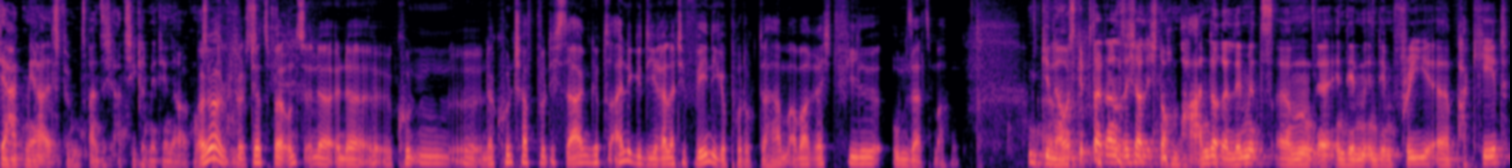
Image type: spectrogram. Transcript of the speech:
der hat mehr als 25 Artikel, mit denen er irgendwas ja, muss. Jetzt bei uns in der, in der Kunden, äh, in der Kundschaft würde ich sagen, gibt es einige, die relativ wenige Produkte haben, aber recht viel Umsatz machen. Genau, es gibt da dann sicherlich noch ein paar andere Limits ähm, äh, in dem in dem Free-Paket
